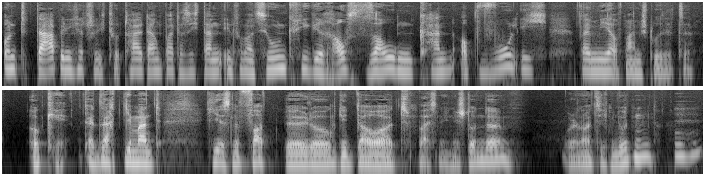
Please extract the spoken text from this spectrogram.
Und da bin ich natürlich total dankbar, dass ich dann Informationen kriege, raussaugen kann, obwohl ich bei mir auf meinem Stuhl sitze. Okay, dann sagt jemand, hier ist eine Fortbildung, die dauert, weiß nicht, eine Stunde oder 90 Minuten. Mhm.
